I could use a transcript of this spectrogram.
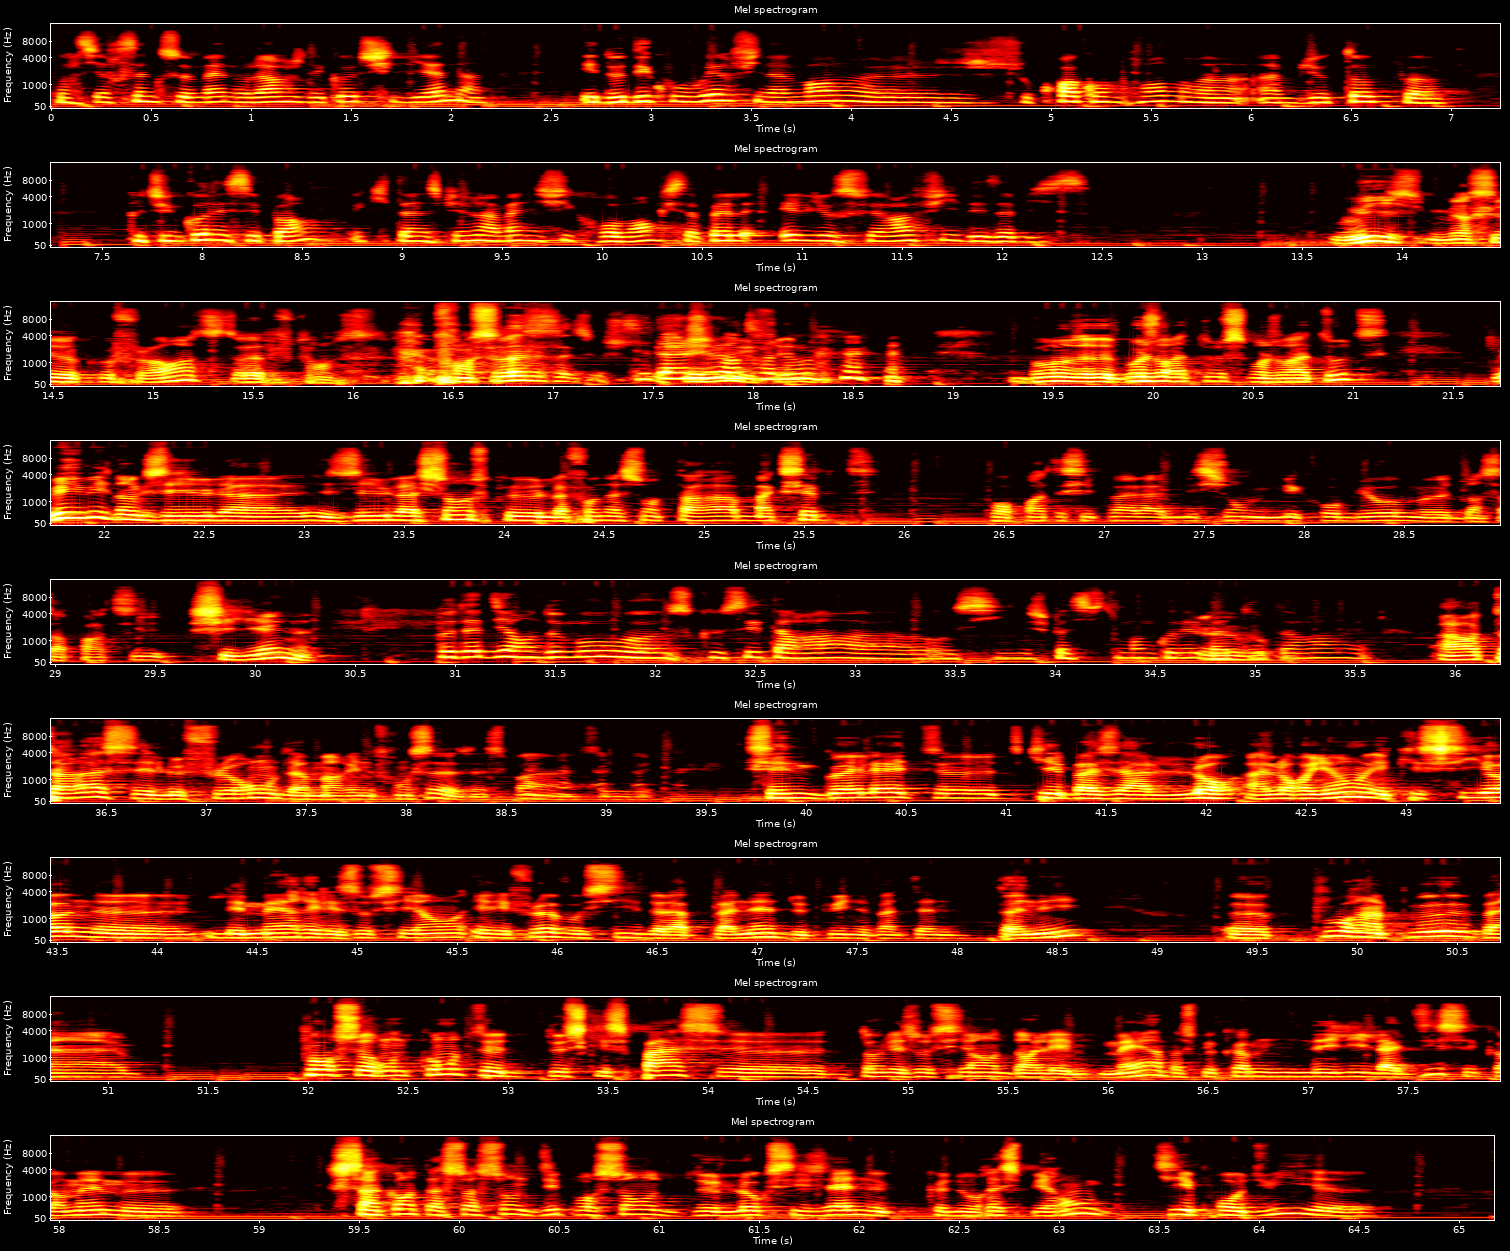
partir cinq semaines au large des côtes chiliennes et de découvrir finalement, euh, je crois comprendre, un, biotope que tu ne connaissais pas et qui t'a inspiré un magnifique roman qui s'appelle Héliosphéra, fille des abysses. Oui, merci beaucoup Florence. Euh, Françoise. C'est un jeu entre nous. bon, euh, bonjour à tous, bonjour à toutes. Oui, oui, donc j'ai eu, la, j'ai eu la chance que la Fondation Tara m'accepte pour participer à la mission microbiome dans sa partie chilienne. Peut-être dire en deux mots euh, ce que c'est Tara euh, aussi. Je ne sais pas si tout le monde connaît le euh, bateau Tara. Alors Tara, c'est le fleuron de la marine française, n'est-ce pas? C'est une goélette qui est basée à Lorient et qui sillonne les mers et les océans et les fleuves aussi de la planète depuis une vingtaine d'années pour un peu ben, pour se rendre compte de ce qui se passe euh, dans les océans, dans les mers, parce que comme Nelly l'a dit, c'est quand même 50 euh, à 70% de l'oxygène que nous respirons qui est produit euh,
